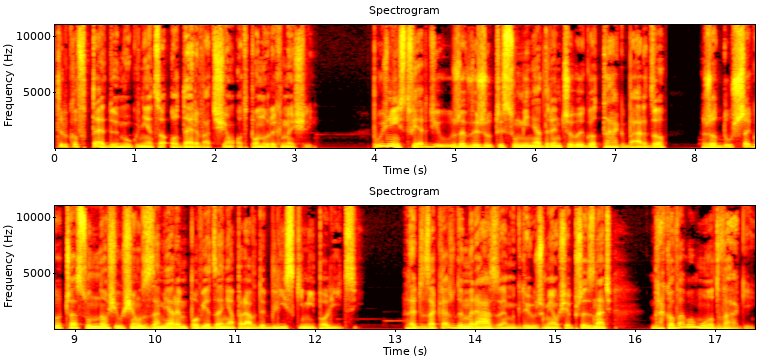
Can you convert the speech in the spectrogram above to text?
Tylko wtedy mógł nieco oderwać się od ponurych myśli. Później stwierdził, że wyrzuty sumienia dręczyły go tak bardzo, że od dłuższego czasu nosił się z zamiarem powiedzenia prawdy bliskim i policji lecz za każdym razem, gdy już miał się przyznać, brakowało mu odwagi.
